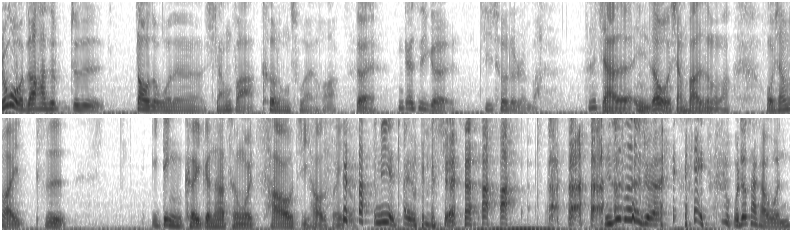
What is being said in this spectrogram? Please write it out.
如果我知道他是就是照着我的想法克隆出来的话，对。应该是一个机车的人吧？真的假的？你知道我想法是什么吗？我想法是一定可以跟他成为超级好的朋友。你也太有自信了，你是真的觉得，嘿，我叫蔡凯文，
